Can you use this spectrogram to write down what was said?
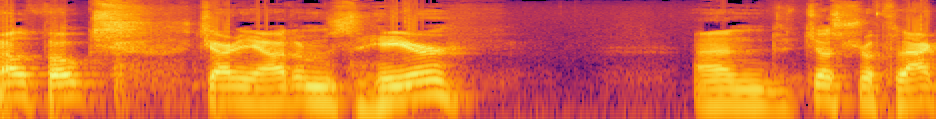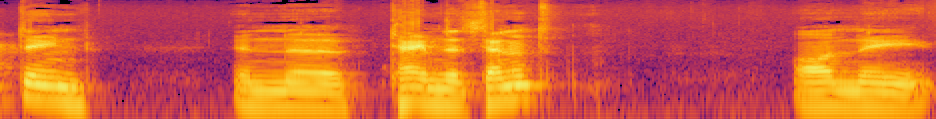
Well, folks, Gerry Adams here, and just reflecting in the time that's in it on the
